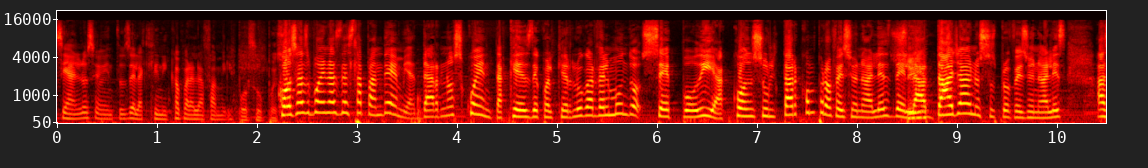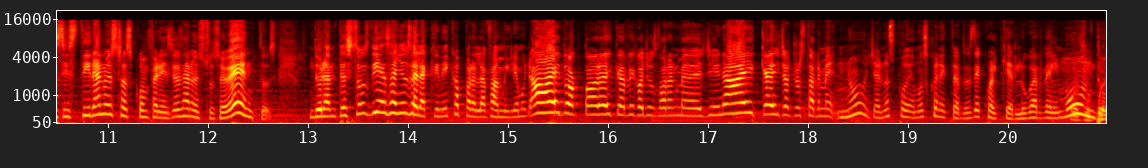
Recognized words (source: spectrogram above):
sean los eventos de la Clínica para la Familia. Por supuesto. Cosas buenas de esta pandemia, darnos cuenta que desde cualquier lugar del mundo se podía consultar con profesionales de la talla de nuestros profesionales, asistir a nuestras conferencias, a nuestros eventos. Durante estos 10 años de la Clínica para la Familia, ay doctora, ay qué rico yo estar en Medellín, ay qué dicha yo estar en No, ya nos podemos conectar desde cualquier lugar del mundo.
